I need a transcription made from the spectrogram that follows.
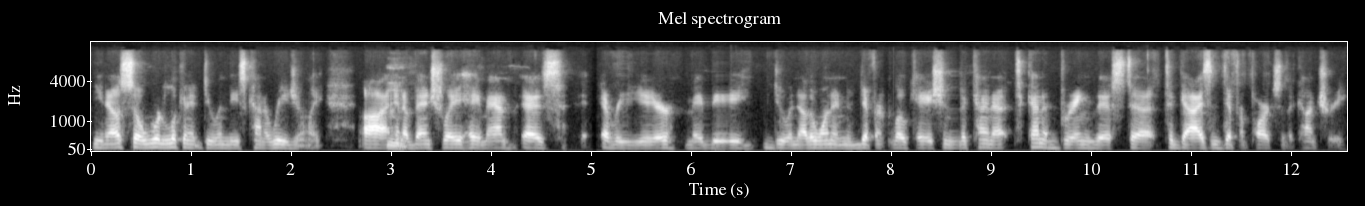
you know? So we're looking at doing these kind of regionally. Uh mm. and eventually hey man as every year maybe do another one in a different location to kind of to kind of bring this to to guys in different parts of the country.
